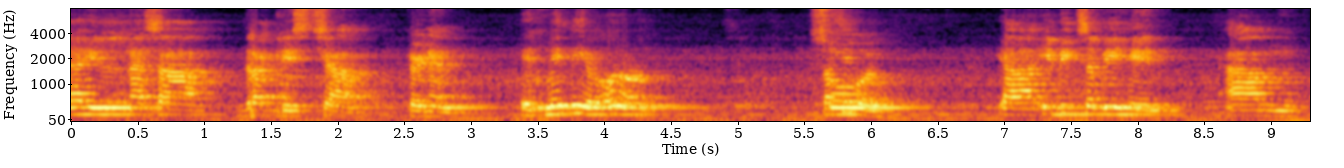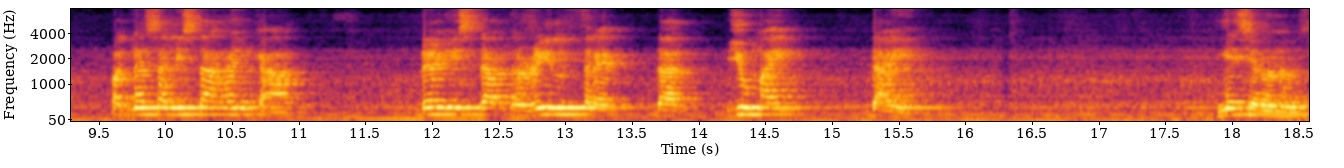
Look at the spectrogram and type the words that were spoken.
dahil nasa drug list siya, Colonel. It may be, Your Honor, So, uh, ibig sabihin, um, pag nasa listahan ka, there is that real threat that you might die. yes, Your Honors.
